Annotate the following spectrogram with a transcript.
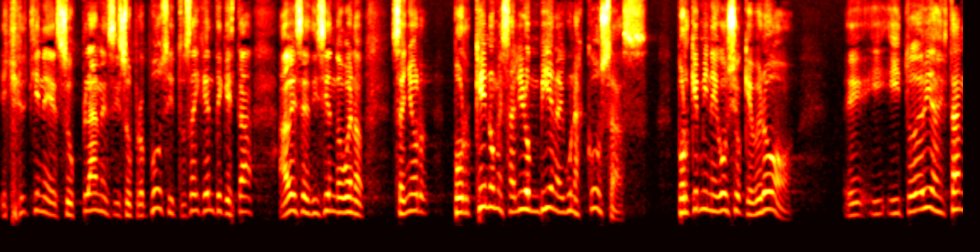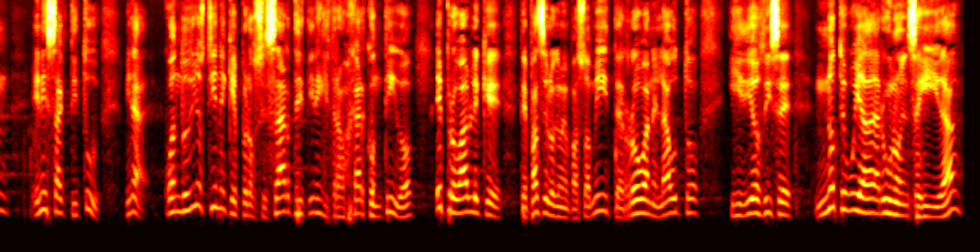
y que Él tiene sus planes y sus propósitos. Hay gente que está a veces diciendo, bueno, Señor, ¿por qué no me salieron bien algunas cosas? ¿Por qué mi negocio quebró? Eh, y todavía están en esa actitud. Mira, cuando Dios tiene que procesarte y tiene que trabajar contigo, es probable que te pase lo que me pasó a mí, te roban el auto y Dios dice, no te voy a dar uno enseguida,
